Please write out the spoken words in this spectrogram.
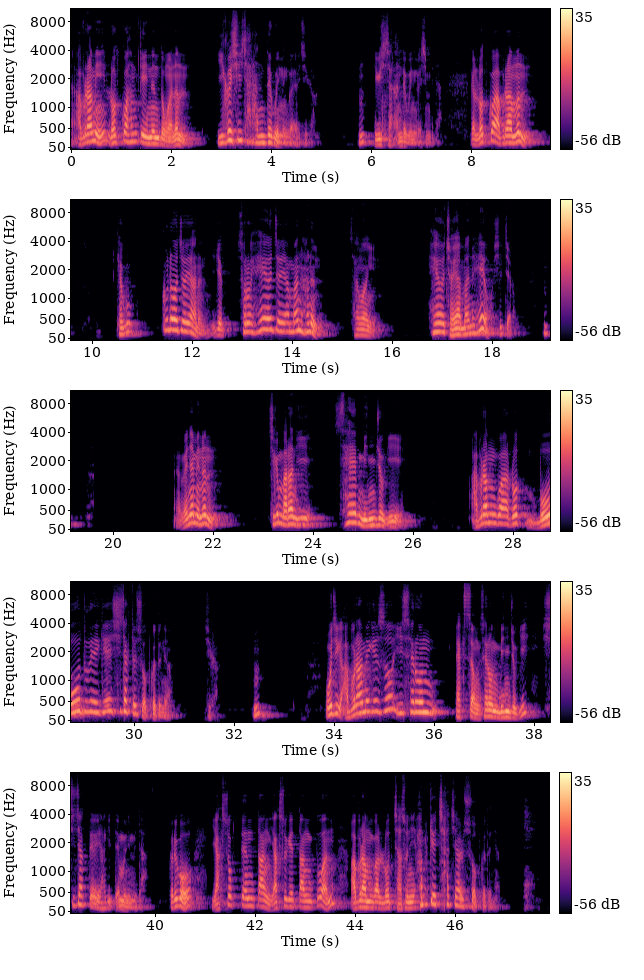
아브라함이 롯과 함께 있는 동안은 이것이 잘 안 되고 있는 거예요, 지금. 음? 이것이 잘 안 되고 있는 것입니다. 그러니까 롯과 아브라함은 결국 끊어져야 하는 이게 서로 헤어져야만 하는 상황이 헤어져야만 해요, 실제로. 음? 왜냐면은 지금 말한 이 세 민족이 아브람과 롯 모두에게 시작될 수 없거든요. 지금. 음? 오직 아브라함에게서 이 새로운 백성, 새로운 민족이 시작되어야 하기 때문입니다. 그리고 약속된 땅, 약속의 땅 또한 아브라함과 롯 자손이 함께 차지할 수 없거든요.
